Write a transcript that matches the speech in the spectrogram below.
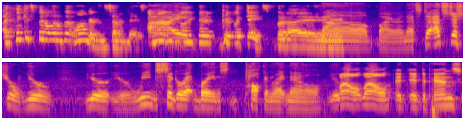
I think it's been a little bit longer than seven days. I'm not I- usually good good with dates, but I. No, Byron, that's that's just your your your your weed cigarette brains talking right now. You're, Well, well, it, it depends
